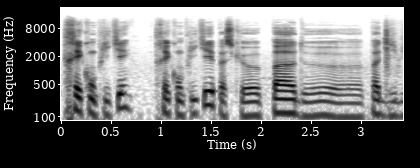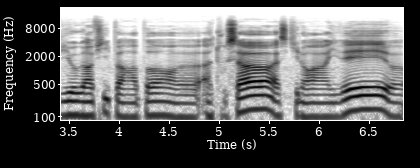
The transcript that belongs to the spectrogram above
très compliqués très compliqué parce que pas de, euh, pas de bibliographie par rapport euh, à tout ça, à ce qui leur arrivait. Euh,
